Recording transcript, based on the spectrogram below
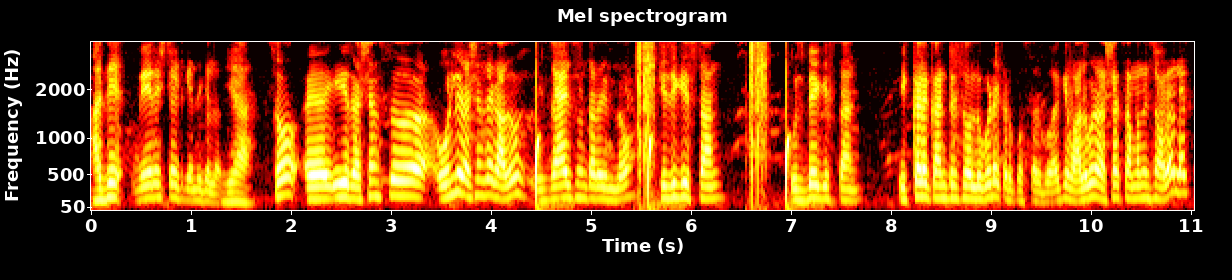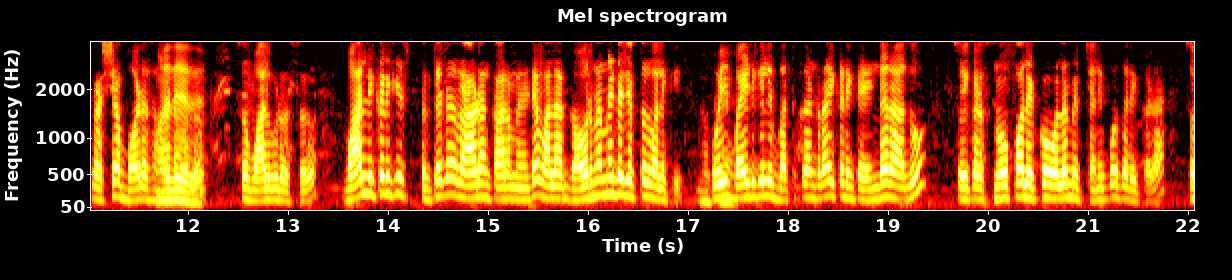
అదే. వేరే స్టేట్కి ఎందుకు వెళ్ళరు? సో ఈ రష్యన్స్ ఓన్లీ రష్యన్సే కాదు. ఇజ్రాయెల్స్ ఉంటారు ఇందులో. కిజికిస్తాన్ ఉజ్బెకిస్తాన్. ఇక్కడ కంట్రీస్ వాళ్ళు కూడా ఇక్కడికి వస్తారు. గోవాకి వాళ్ళు కూడా రష్యాకి సంబంధించిన వాళ్ళు లైక్ రష్యా బార్డర్స్ సో వాళ్ళు. కూడా వస్తారు. వాళ్ళు ఇక్కడికి ప్రత్యేకంగా రావడం కారణం ఏంటంటే వాళ్ళ గవర్నమెంటే చెప్తుంది వాళ్ళకి. పోయి బయటికి వెళ్ళి బతకండి రా ఇక్కడ ఇంకా ఎండ రాదు. సో ఇక్కడ స్నోఫాల్ ఎక్కువ వల్ల మీరు చనిపోతారు ఇక్కడ. సో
